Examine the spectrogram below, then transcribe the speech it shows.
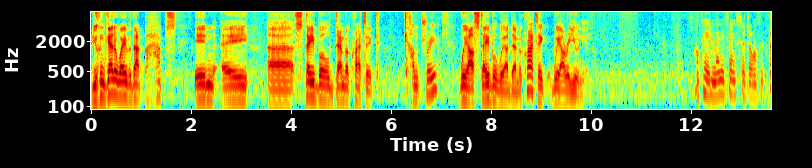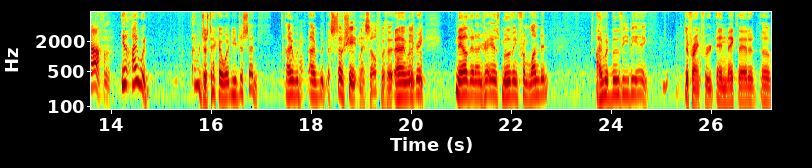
You can get away with that perhaps in a uh, stable democratic country. We are stable, we are democratic, we are a union. Okay, many thanks to Jonathan. Jonathan. You know, I would, I would just echo what you just said. I would, okay. I would associate myself with it. I would agree. now that Andrea is moving from London, I would move EBA to Frankfurt and make that a, a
